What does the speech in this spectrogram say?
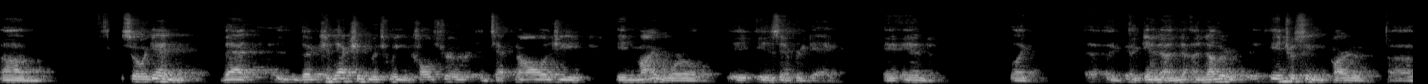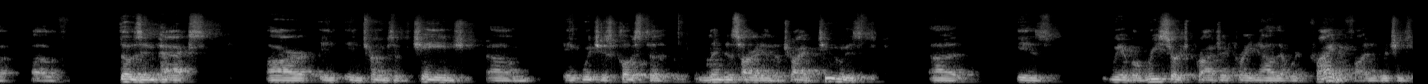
Um, so again, that the connection between culture and technology in my world is every day. And like, again, another interesting part of, uh, of those impacts are in, in terms of change, um, which is close to Linda's heart and the tribe too, is uh, is we have a research project right now that we're trying to fund, which is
